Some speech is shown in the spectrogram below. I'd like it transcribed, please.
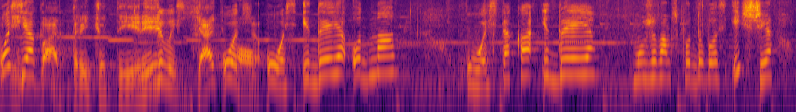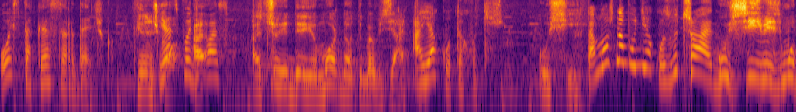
ось один, як два, три, чотири, Дивись, п'ять. отже, О. ось ідея одна, ось така ідея. Може, вам сподобалась, і ще ось таке сердечко. Іночко, Я сподіваюся, а, а цю ідею можна у тебе взяти? а яку ти хочеш? Усі. Та можна будь-яку, звичайно. Усі візьму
